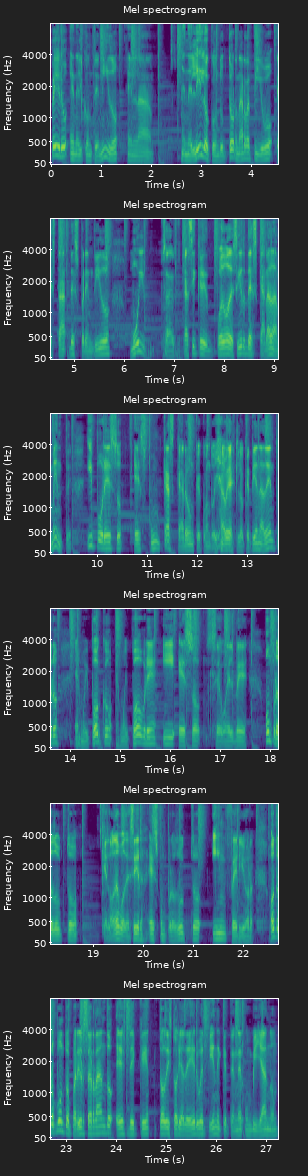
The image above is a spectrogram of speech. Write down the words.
pero en el contenido, en, la, en el hilo conductor narrativo, está desprendido muy, o sea, casi que puedo decir descaradamente. Y por eso es un cascarón que cuando ya ves lo que tiene adentro es muy poco, es muy pobre y eso se vuelve un producto que lo debo decir, es un producto inferior. Otro punto para ir cerrando es de que toda historia de héroe tiene que tener un villano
